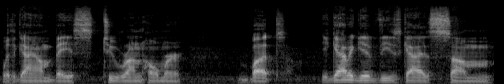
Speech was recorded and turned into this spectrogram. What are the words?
with a guy on base, two run homer, but you got to give these guys some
